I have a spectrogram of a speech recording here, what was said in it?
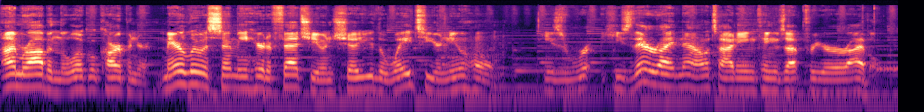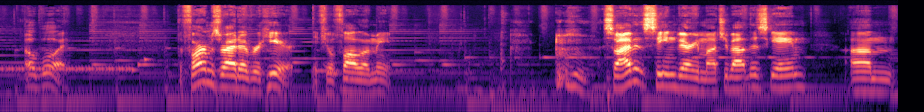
I'm Robin, the local carpenter. Mayor Lewis sent me here to fetch you and show you the way to your new home. He's he's there right now, tidying things up for your arrival. Oh boy. The farm's right over here, if you'll follow me. so I haven't seen very much about this game. Um,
